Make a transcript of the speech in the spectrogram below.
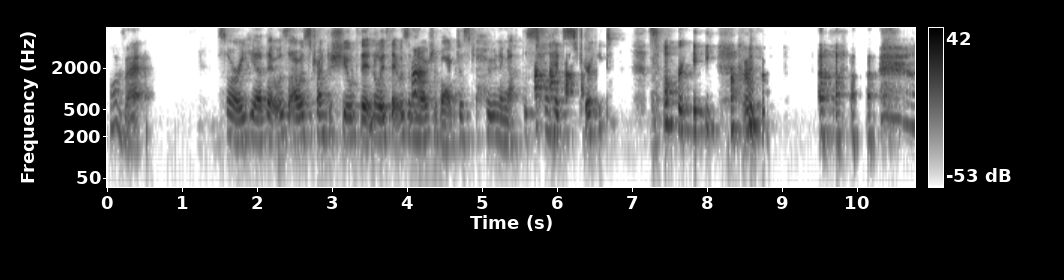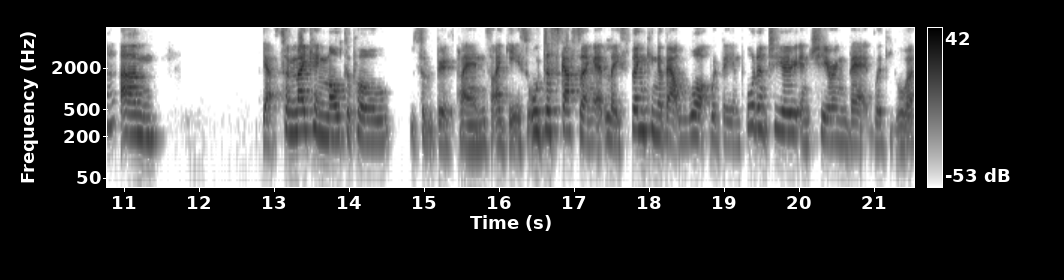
What was that? Sorry, yeah, that was I was trying to shield that noise. That was a ah. motorbike just hooning up the side street. Sorry. um, yeah, so making multiple sort of birth plans, I guess, or discussing at least, thinking about what would be important to you and sharing that with your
